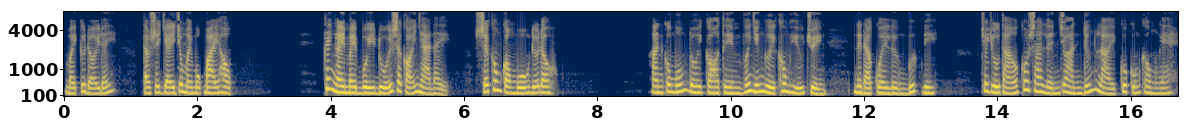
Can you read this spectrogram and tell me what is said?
Mày cứ đợi đấy Tao sẽ dạy cho mày một bài học cái ngày mày bùi đuổi ra khỏi nhà này, Sẽ không còn muộn nữa đâu. Hành không muốn đôi co tìm với những người không hiểu chuyện, Nên đã quay lưng bước đi. Cho dù Thảo có ra lệnh cho anh đứng lại, Cô cũng không nghe.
